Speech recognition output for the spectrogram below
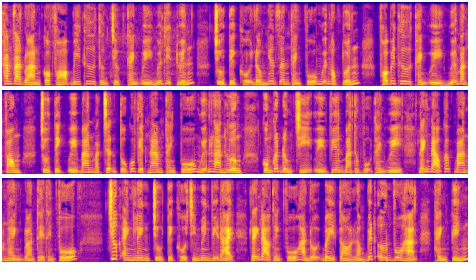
Tham gia đoàn có Phó Bí thư Thường trực Thành ủy Nguyễn Thị Tuyến, Chủ tịch Hội đồng Nhân dân thành phố Nguyễn Ngọc Tuấn, Phó Bí thư Thành ủy Nguyễn Văn Phong, Chủ tịch Ủy ban Mặt trận Tổ quốc Việt Nam thành phố Nguyễn Lan Hương cùng các đồng chí Ủy viên Ban Thường vụ Thành ủy, lãnh đạo các ban ngành đoàn thể thành phố. Trước anh linh Chủ tịch Hồ Chí Minh vĩ đại, lãnh đạo thành phố Hà Nội bày tỏ lòng biết ơn vô hạn, thành kính,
